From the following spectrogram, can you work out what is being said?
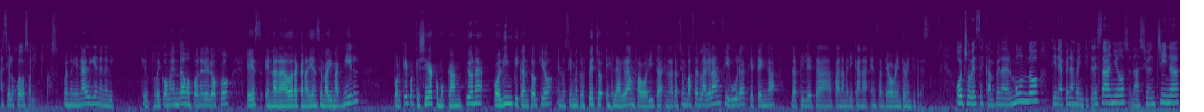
hacia los Juegos Olímpicos. Bueno, y en alguien en el que recomendamos poner el ojo es en la nadadora canadiense Maggie McNeil. ¿Por qué? Porque llega como campeona olímpica en Tokio en los 100 metros pecho, es la gran favorita en la natación, va a ser la gran figura que tenga la pileta panamericana en Santiago 2023 ocho veces campeona del mundo, tiene apenas 23 años, nació en China,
